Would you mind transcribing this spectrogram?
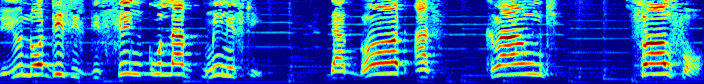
Do you know this is the singular ministry that God has crowned Saul for?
